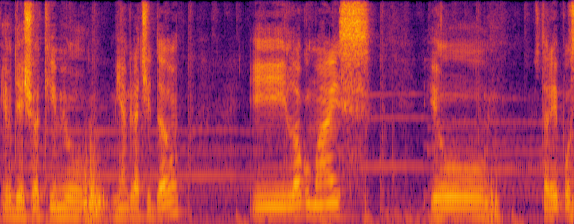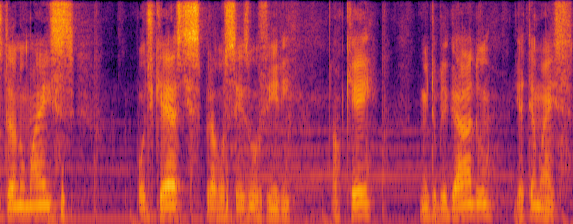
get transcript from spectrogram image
eu deixo aqui meu, minha gratidão e logo mais eu estarei postando mais podcasts para vocês ouvirem, ok? Muito obrigado e até mais.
